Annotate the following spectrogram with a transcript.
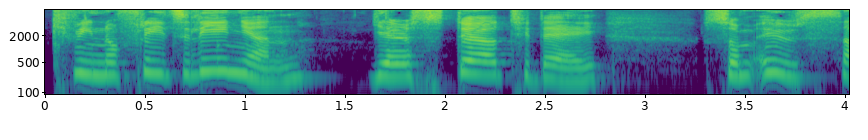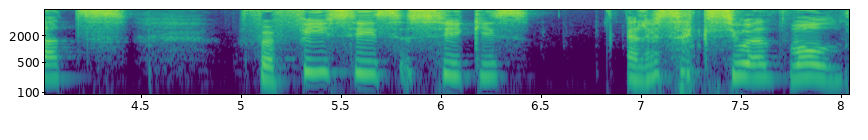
Kvinnofridslinjen ger stöd till dig som utsatts för fysiskt, psykiskt eller sexuellt våld.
